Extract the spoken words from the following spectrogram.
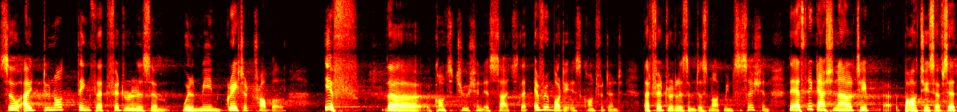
So I do not think that federalism will mean greater trouble if the constitution is such that everybody is confident that federalism does not mean secession. The ethnic nationality uh, parties have said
